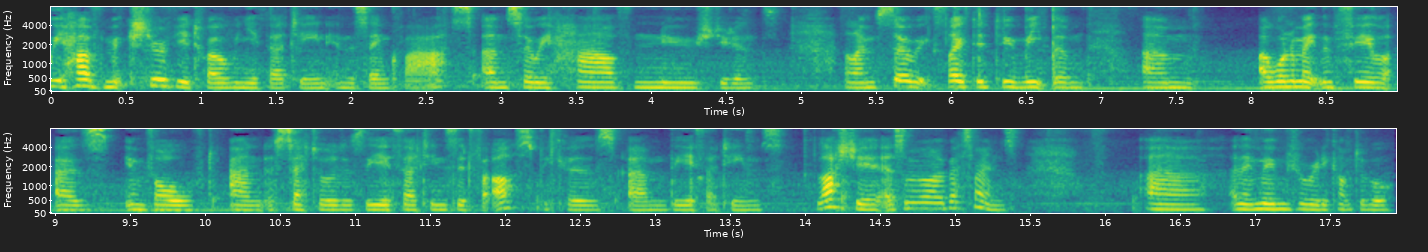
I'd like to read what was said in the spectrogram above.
we have mixture of year 12 and year 13 in the same class um, so we have new students and I'm so excited to meet them um, I want to make them feel as involved and as settled as the year 13s did for us because um, the year 13s last year are some of my best friends. Uh, and they made me feel really comfortable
